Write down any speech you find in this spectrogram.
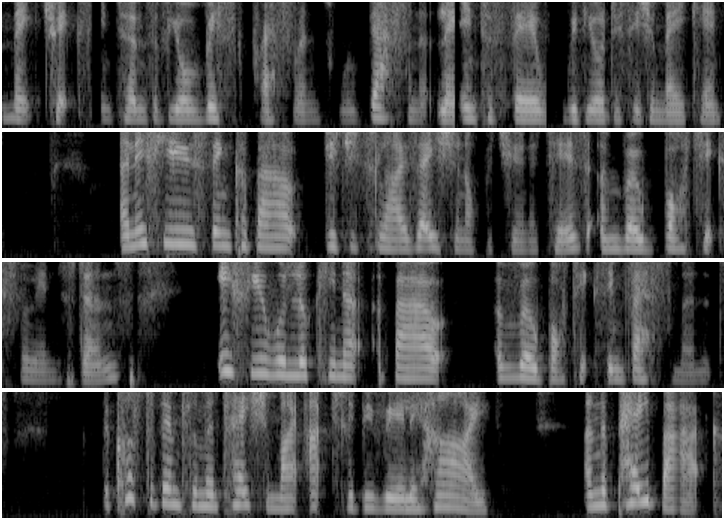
matrix in terms of your risk preference will definitely interfere with your decision making. And if you think about digitalization opportunities and robotics, for instance, if you were looking at about a robotics investment, the cost of implementation might actually be really high and the payback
